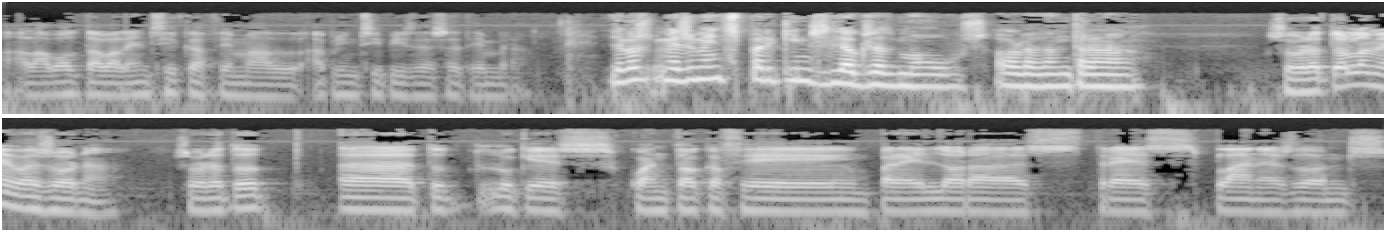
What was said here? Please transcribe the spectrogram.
a la Volta a València que fem al, a principis de setembre. Llavors, més o menys per quins llocs et mous a l'hora d'entrenar? Sobretot la meva zona. Sobretot eh, tot el que és quan toca fer un parell d'hores, tres planes, doncs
